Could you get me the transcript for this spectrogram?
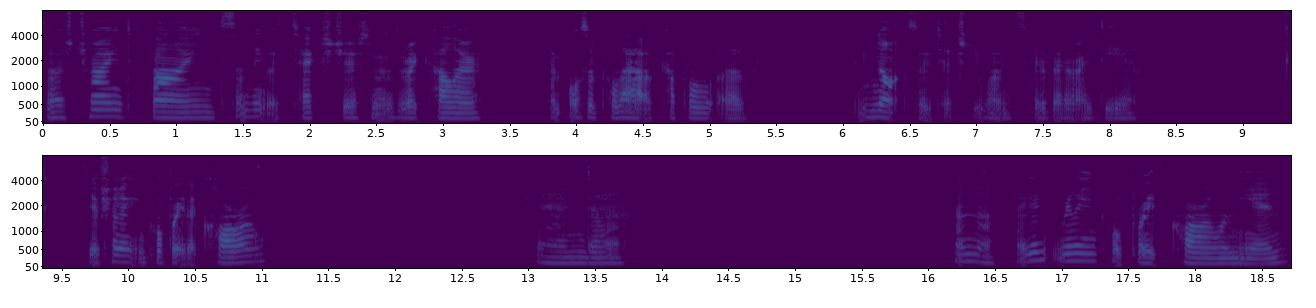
So I was trying to find something with texture, something with the right color, and also pull out a couple of not so textured ones to get a better idea. So I'm trying to incorporate that coral. And, uh, I don't know, I didn't really incorporate the coral in the end,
